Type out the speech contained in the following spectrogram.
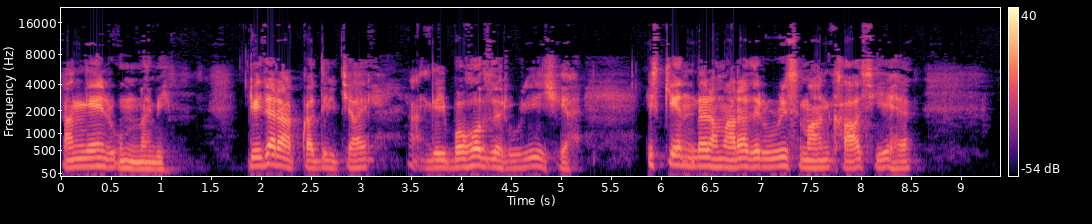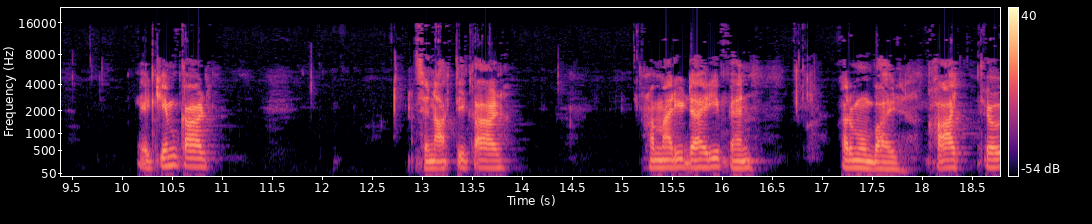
टांगे रूम में भी। जिधर आपका दिल चाहे टांगे बहुत ज़रूरी अशिया है इसके अंदर हमारा ज़रूरी सामान ख़ास ये है, एटीएम कार्ड, शनाख्ती कार्ड, हमारी डायरी पेन और मोबाइल, ख़ास तो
